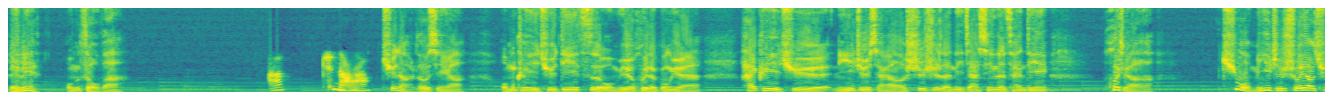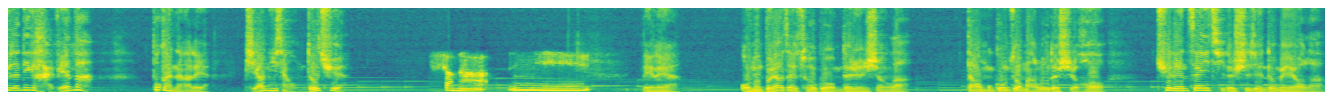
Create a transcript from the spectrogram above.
琳琳，我们走吧。啊？去哪儿啊？去哪儿都行啊。我们可以去第一次我们约会的公园，还可以去你一直想要试试的那家新的餐厅，或者去我们一直说要去的那个海边吧。不管哪里，只要你想，我们都去。向南，你，玲玲，我们不要再错过我们的人生了。当我们工作忙碌的时候，却连在一起的时间都没有了。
